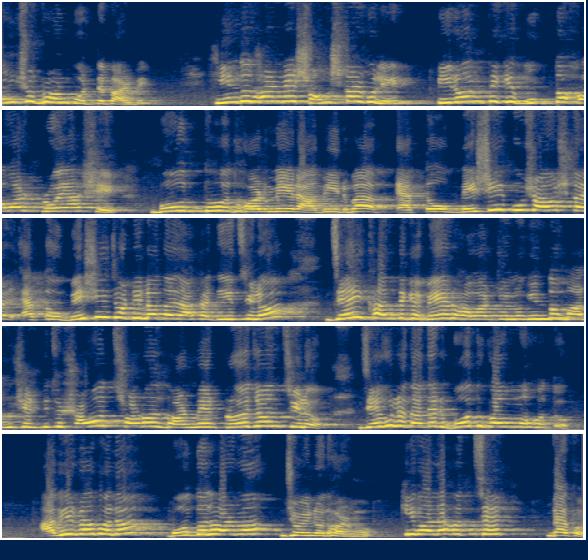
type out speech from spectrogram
অংশগ্রহণ করতে পারবে। হিন্দু ধর্মের সংস্কারগুলির পীড়ন থেকে মুক্ত হওয়ার প্রয়াসে বৌদ্ধ ধর্মের আবির্ভাব এত বেশি কুসংস্কার, এত বেশি জটিলতা দেখা দিয়েছিল, যেইখান থেকে বের হওয়ার জন্য কিন্তু মানুষের কিছু সহজ সরল ধর্মের প্রয়োজন ছিল, যেগুলো তাদের বোধগম্য হতো। আবির্ভাব হলো বৌদ্ধ ধর্ম, জৈন ধর্ম। কি বলা হচ্ছে? দেখো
